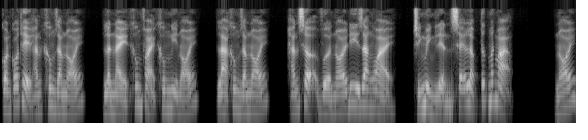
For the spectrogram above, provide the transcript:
Còn có thể hắn không dám nói, lần này không phải không nghĩ nói, là không dám nói, hắn sợ vừa nói đi ra ngoài, chính mình liền sẽ lập tức mất mạng. Nói,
